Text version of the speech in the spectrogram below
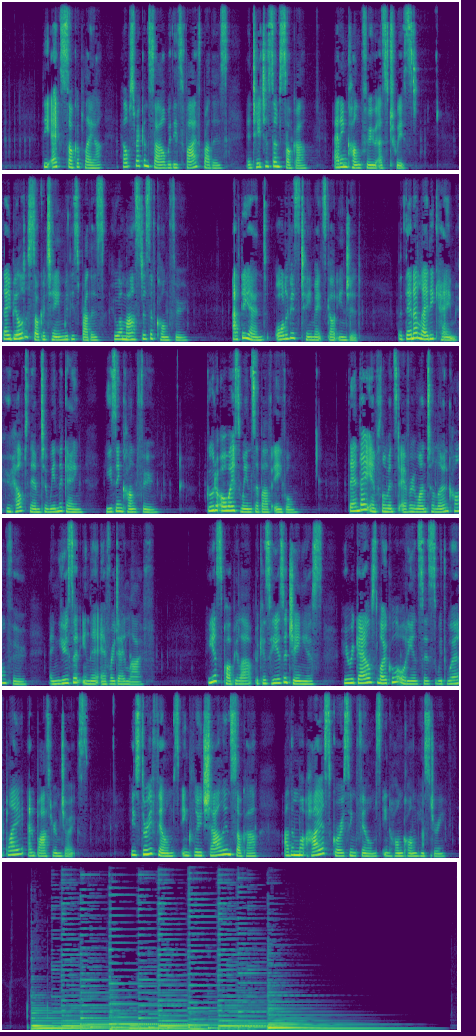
The ex soccer player helps reconcile with his five brothers and teaches them soccer, adding Kung Fu as a twist. They build a soccer team with his brothers who are masters of Kung Fu. At the end, all of his teammates got injured. But then a lady came who helped them to win the game using Kung Fu. Good always wins above evil. Then they influenced everyone to learn Kung Fu and use it in their everyday life. He is popular because he is a genius who regales local audiences with wordplay and bathroom jokes. His three films include Shaolin Soccer, are the highest grossing films in Hong Kong history.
